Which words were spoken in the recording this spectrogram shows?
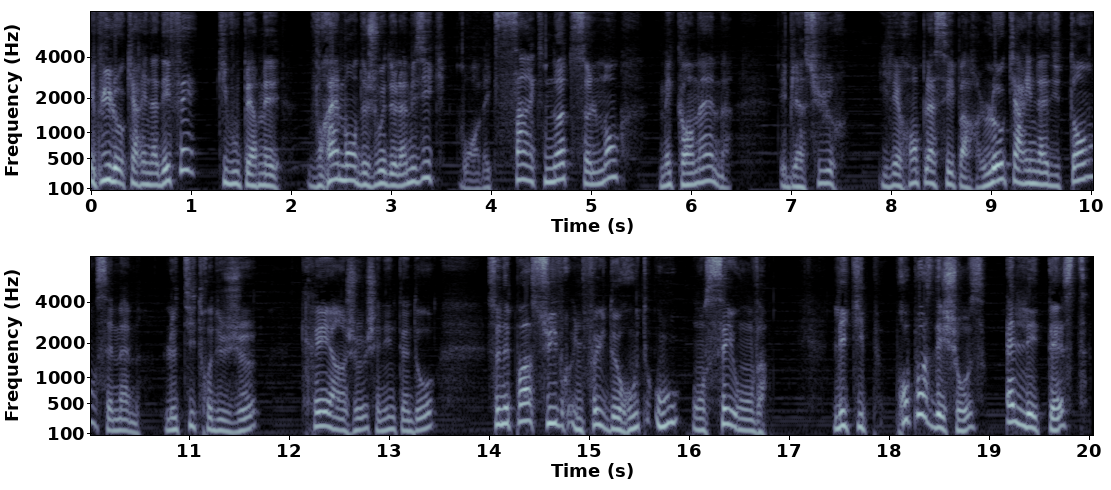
Et puis l'Ocarina des Fées, qui vous permet vraiment de jouer de la musique. Bon, avec 5 notes seulement, mais quand même. Et bien sûr, il est remplacé par l'Ocarina du Temps, c'est même le titre du jeu. Créer un jeu chez Nintendo, ce n'est pas suivre une feuille de route où on sait où on va. L'équipe propose des choses, elle les teste,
